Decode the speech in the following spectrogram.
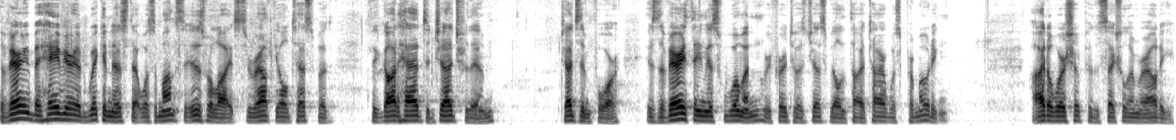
The very behavior and wickedness that was amongst the Israelites throughout the Old Testament that God had to judge for them, judge them for, is the very thing this woman, referred to as Jezebel and Thyatira, was promoting idol worship and sexual immorality,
